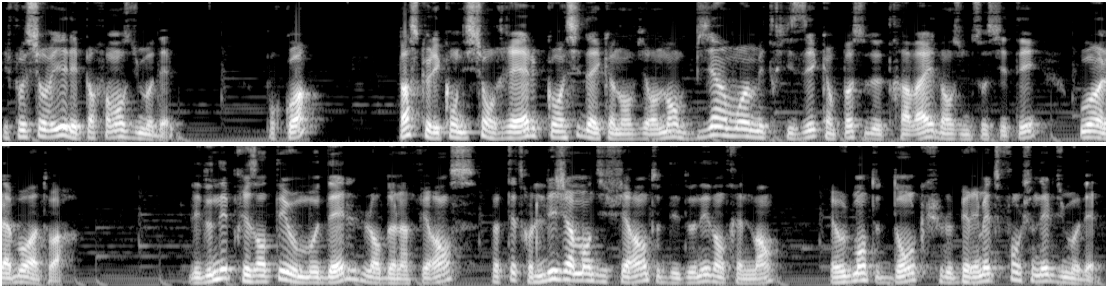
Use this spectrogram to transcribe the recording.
il faut surveiller les performances du modèle. Pourquoi? Parce que les conditions réelles coïncident avec un environnement bien moins maîtrisé qu'un poste de travail dans une société ou un laboratoire. Les données présentées au modèle lors de l'inférence peuvent être légèrement différentes des données d'entraînement et augmentent donc le périmètre fonctionnel du modèle.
